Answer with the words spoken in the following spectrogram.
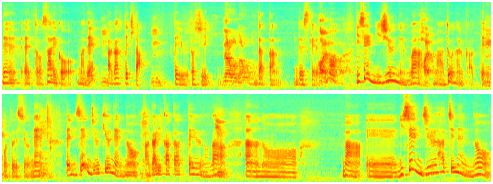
ね、えっ、と最後まで上がってきたっうん。ていう年だったんですけれども、はいはいは2020年は、はい。まあ、どうなるかっていうことですよね。で2019年の上がり方っていうのが、あのまあえー2018年の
